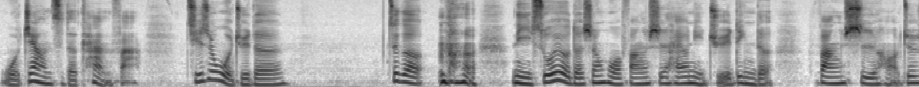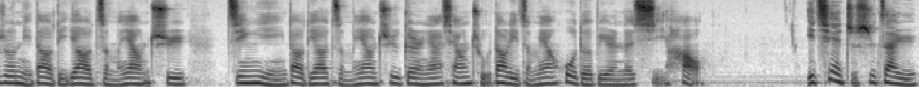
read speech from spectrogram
我这样子的看法。其实我觉得，这个 你所有的生活方式，还有你决定的方式，哈，就是说你到底要怎么样去经营，到底要怎么样去跟人家相处，到底怎么样获得别人的喜好，一切只是在于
